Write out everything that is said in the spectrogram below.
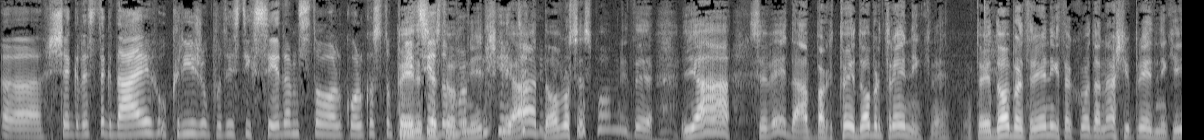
Uh, še greste kdaj v križu po tistih 700 ali koliko stopnic? 50 stopnic, ja, dobro se spomnite. Ja, seveda, ampak to je dober trening. Ne? To je dober trening, tako da naši predniki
